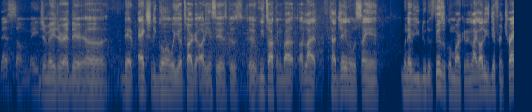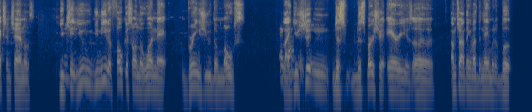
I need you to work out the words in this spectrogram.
That's some major, major right there. Uh, that actually going where your target audience is, because uh, we talking about a lot. How Jalen was saying, whenever you do the physical marketing, like all these different traction channels, you can Mm-hmm. you you need to focus on the one that brings you the most. Like you shouldn't dis- disperse your areas. Uh, I'm trying to think about the name of the book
